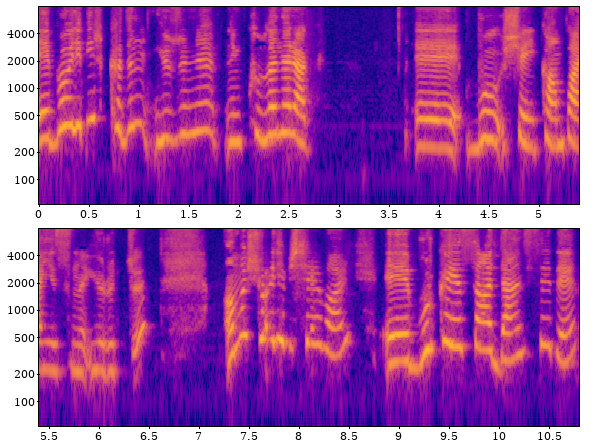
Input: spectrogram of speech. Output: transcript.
E, böyle bir kadın yüzünü kullanarak e, bu şey kampanyasını yürüttü. Ama şöyle bir şey var. E, burka yasağı dense de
